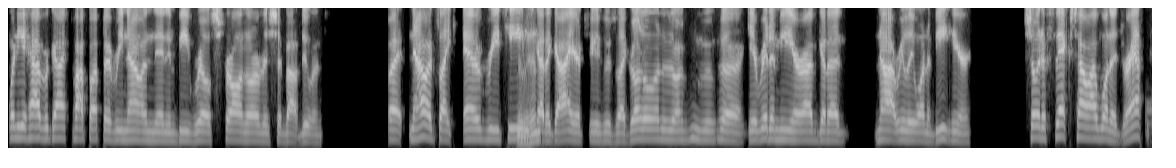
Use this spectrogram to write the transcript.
when you have a guy pop up every now and then and be real strong armish about doing. But now it's like every team's Mhm. got a guy or two who's like, oh, uh, get rid of me or I'm gonna not really want to be here. So it affects how I want to draft it,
